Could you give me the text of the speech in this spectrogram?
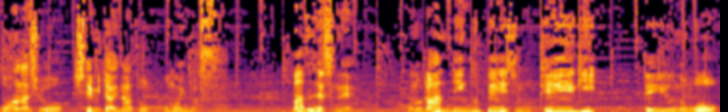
お話をしてみたいなと思います。まずですね、このランディングページの定義っていうのを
